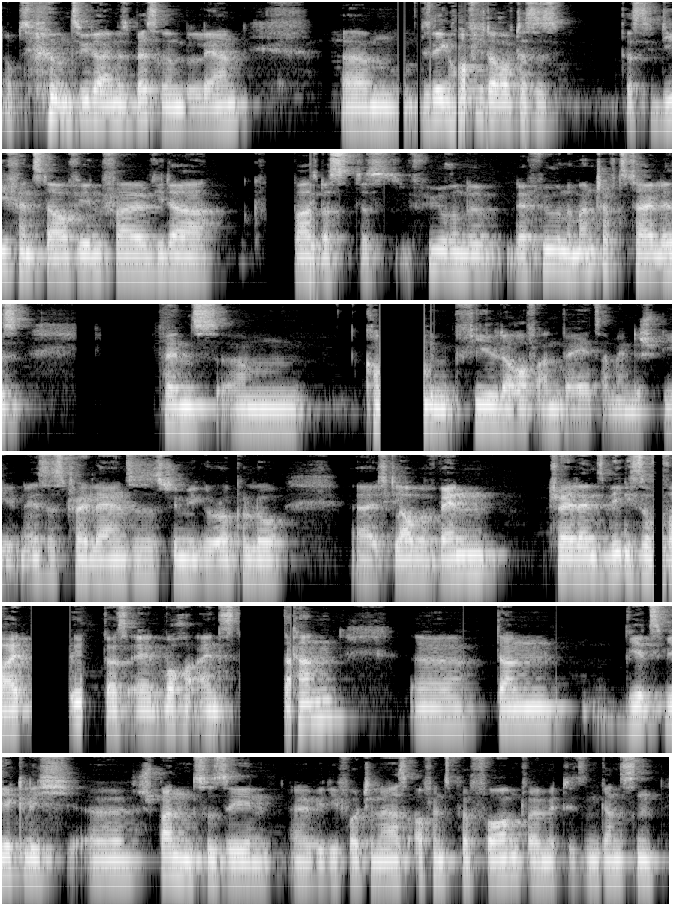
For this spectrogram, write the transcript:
ob sie uns wieder eines Besseren belehren. Ähm, deswegen hoffe ich darauf, dass es, dass die Defense da auf jeden Fall wieder quasi das, das führende, der führende Mannschaftsteil ist. Fans ähm, kommt viel darauf an, wer jetzt am Ende spielt. Ne? Ist es Trey Lance, ist es Jimmy Garoppolo? Äh, ich glaube, wenn Trey Lance wirklich so weit ist, dass er in Woche 1 kann, äh, dann wird es wirklich äh, spannend zu sehen, äh, wie die 49ers Offense performt, weil mit diesen ganzen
